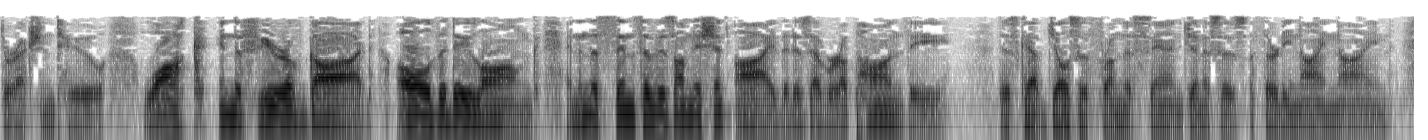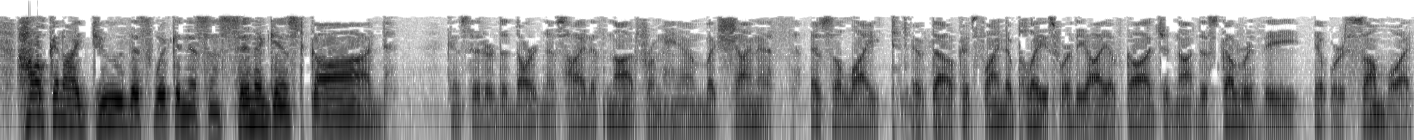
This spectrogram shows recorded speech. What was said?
Direction 2. Walk in the fear of God all the day long, and in the sense of his omniscient eye that is ever upon thee. This kept Joseph from the sin, Genesis 39:9. How can I do this wickedness and sin against God? Consider the darkness hideth not from him, but shineth as the light. If thou couldst find a place where the eye of God should not discover thee, it were somewhat.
